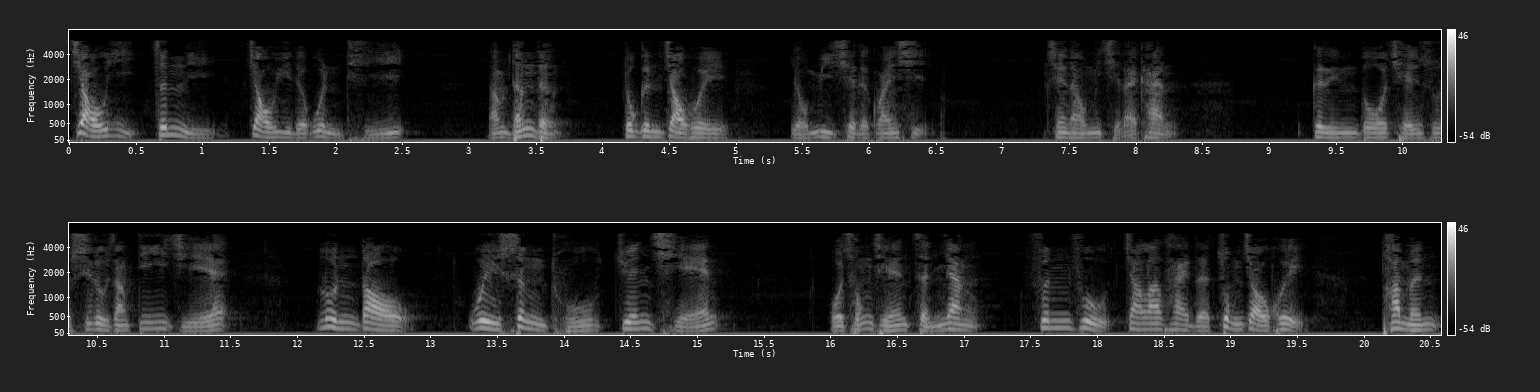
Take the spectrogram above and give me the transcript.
教义、真理、教义的问题，那么等等，都跟教会有密切的关系。现在我们一起来看《哥林多前书》十六章第一节，论到为圣徒捐钱。我从前怎样吩咐加拉太的众教会，他们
